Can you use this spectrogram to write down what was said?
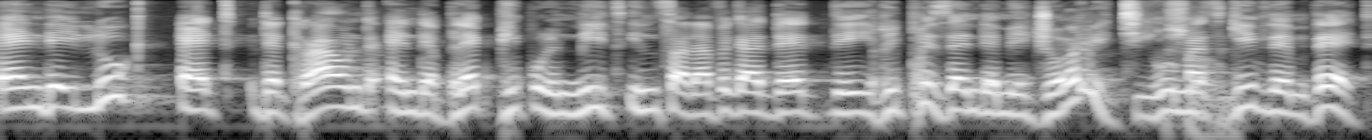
and they look at the ground and the black people needs in South Africa that they represent the majority, we must give them that,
